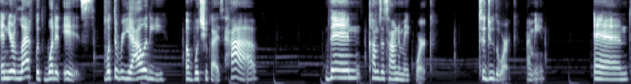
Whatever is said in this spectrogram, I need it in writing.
and you're left with what it is, what the reality of what you guys have, then comes a time to make work, to do the work, I mean. And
